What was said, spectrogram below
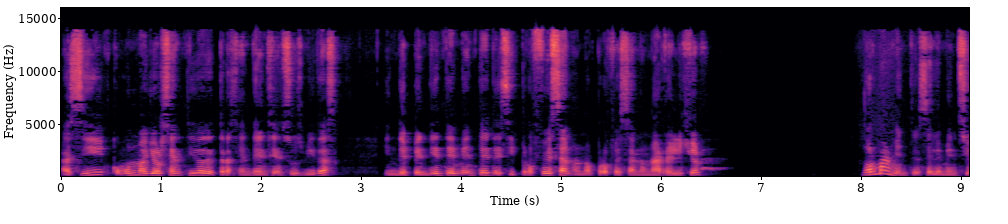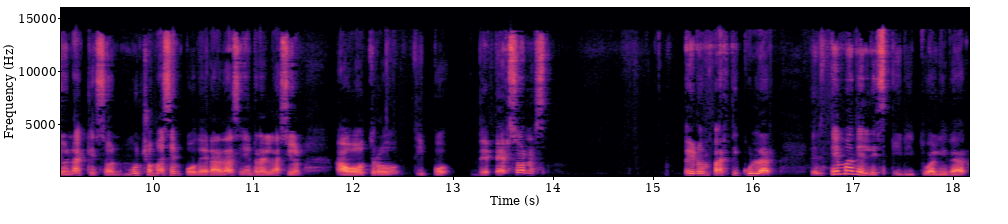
así como un mayor sentido de trascendencia en sus vidas, independientemente de si profesan o no profesan una religión. Normalmente se le menciona que son mucho más empoderadas en relación a otro tipo de personas. Pero en particular, el tema de la espiritualidad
